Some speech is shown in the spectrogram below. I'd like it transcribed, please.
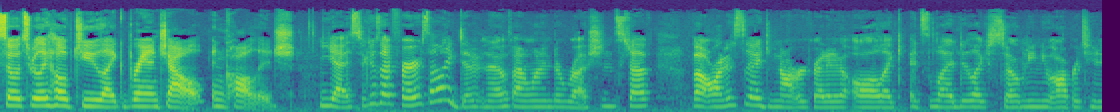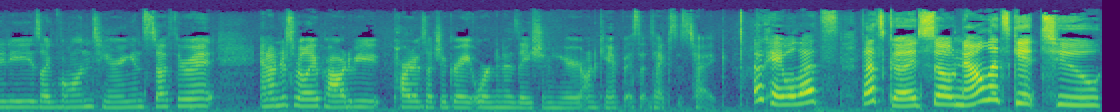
So, it's really helped you like branch out in college. Yes, because at first I like didn't know if I wanted to rush and stuff, but honestly I do not regret it at all. Like it's led to like so many new opportunities, like volunteering and stuff through it. And I'm just really proud to be part of such a great organization here on campus at Texas Tech. Okay, well that's that's good. So now let's get to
